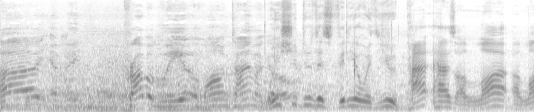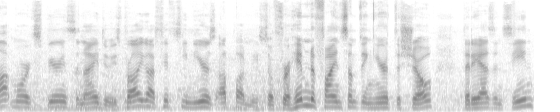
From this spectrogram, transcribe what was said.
Uh, probably a long time ago. We should do this video with you. Pat has a lot, a lot more experience than I do. He's probably got 15 years up on me. So for him to find something here at the show that he hasn't seen,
